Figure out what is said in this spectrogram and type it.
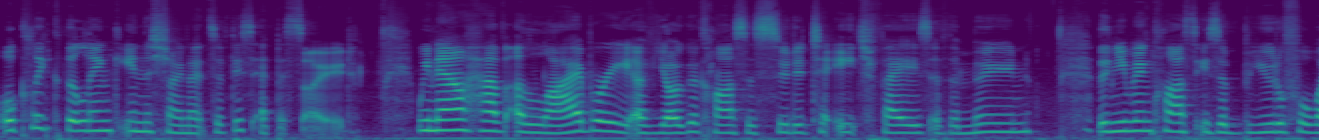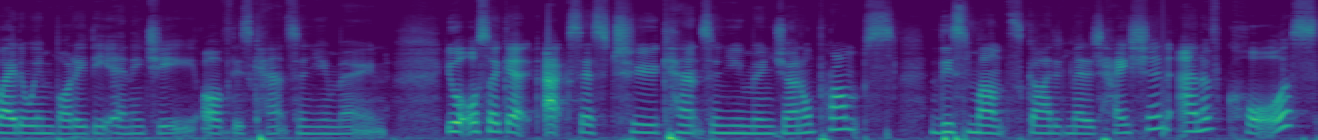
or click the link in the show notes of this episode. We now have a library of yoga classes suited to each phase of the moon. The new moon class is a beautiful way to embody the energy of this Cancer new moon. You'll also get access to Cancer new moon journal prompts, this month's guided meditation, and of course,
